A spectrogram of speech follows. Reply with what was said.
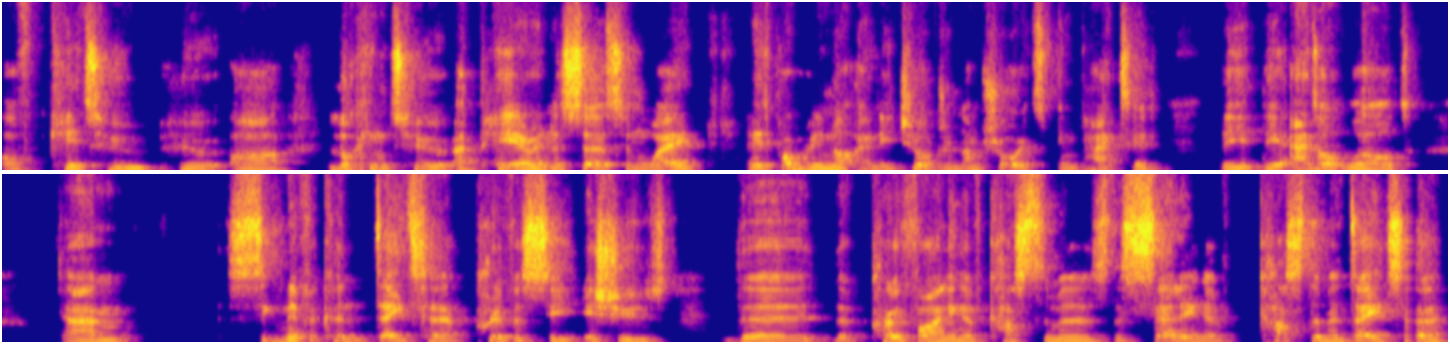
of kids who who are looking to appear in a certain way. And it's probably not only children. I'm sure it's impacted the the adult world. Um, significant data privacy issues the the profiling of customers the selling of customer data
